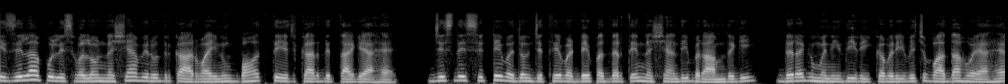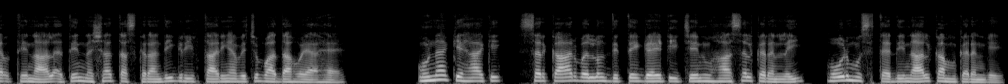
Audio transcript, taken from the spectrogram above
ਕਿ ਜ਼ਿਲ੍ਹਾ ਪੁਲਿਸ ਵੱਲੋਂ ਨਸ਼ਿਆਂ ਵਿਰੁੱਧ ਕਾਰਵਾਈ ਨੂੰ ਬਹੁਤ ਤੇਜ਼ ਕਰ ਦਿੱਤਾ ਗਿਆ ਹੈ, ਜਿਸ ਦੇ ਸਿੱਟੇ ਵਜੋਂ ਜਿੱਥੇ ਵੱਡੇ ਪੱਧਰ ਤੇ ਨਸ਼ਿਆਂ ਦੀ ਬਰਾਮਦਗੀ ਡਰਗ ਮਨੀ ਦੀ ਰਿਕਵਰੀ ਵਿੱਚ ਵਾਧਾ ਹੋਇਆ ਹੈ, ਉੱਥੇ ਨਾਲ ਅਤੇ ਨਸ਼ਾ ਤਸਕਰਾਂ ਦੀ ਗ੍ਰਿਫਤਾਰੀਆਂ ਵਿੱਚ ਵਾਧਾ ਹੋਇਆ ਹੈ। ਉਨ੍ਹਾਂ ਕਿਹਾ ਕਿ ਸਰਕਾਰ ਵੱਲੋਂ ਦਿੱਤੇ ਗਏ ਟੀਚੇ ਨੂੰ ਹਾਸਲ ਕਰਨ ਲਈ ਹੋਰ ਮੁਸਤੈਦੀ ਨਾਲ ਕੰਮ ਕਰਨਗੇ।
